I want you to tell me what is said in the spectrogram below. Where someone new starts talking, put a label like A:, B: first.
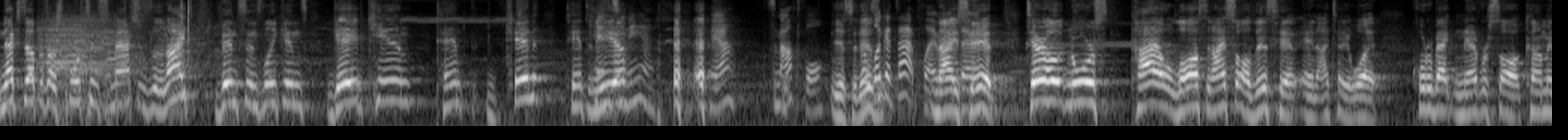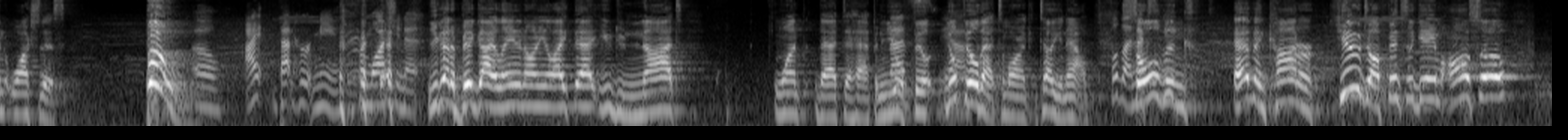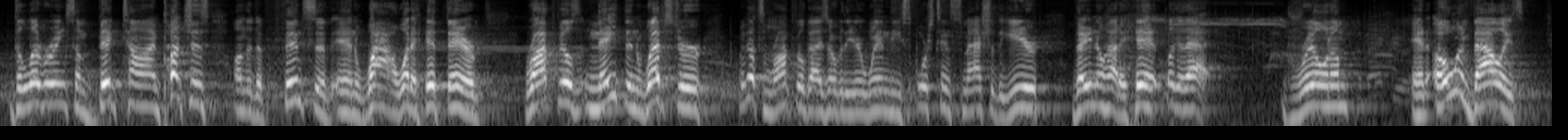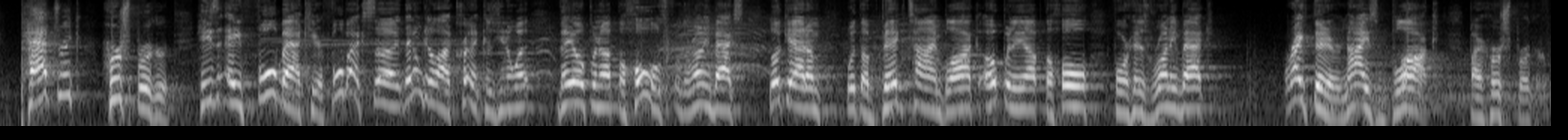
A: Next up is our Sports Center Smashes of the Night. Vincennes, Lincoln's, Gabe, Ken, Tam, Ken, Tantania.
B: Yeah, it's a mouthful.
A: Yes, it
B: but
A: is.
B: Look at that play.
A: Nice
B: right there.
A: hit. Terre Haute North's, Kyle Lawson. I saw this hit, and I tell you what, quarterback never saw it coming. Watch this. Boom!
B: Oh, I that hurt me from watching it.
A: You got a big guy landing on you like that. You do not want that to happen. And you'll feel you'll feel that tomorrow. I can tell you now.
B: Feel that
A: Sullivan's. Evan Connor, huge offensive game, also delivering some big time punches on the defensive end. Wow, what a hit there! Rockville's Nathan Webster. We got some Rockville guys over the year win the Sports 10 Smash of the Year. They know how to hit. Look at that, drilling them. And Owen Valley's Patrick Hirschberger. He's a fullback here. Fullbacks, uh, they don't get a lot of credit because you know what? They open up the holes for the running backs. Look at him with a big time block, opening up the hole for his running back right there. Nice block by Hirschberger.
